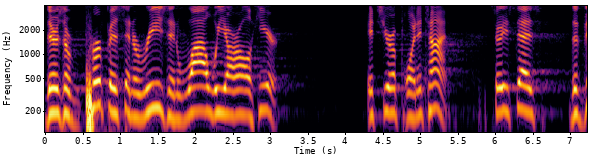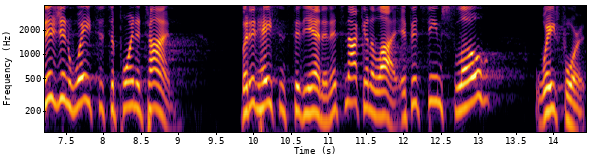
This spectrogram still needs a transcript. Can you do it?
There's a purpose and a reason why we are all here. It's your appointed time. So he says, the vision waits its appointed time, but it hastens to the end. And it's not gonna lie. If it seems slow, wait for it.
